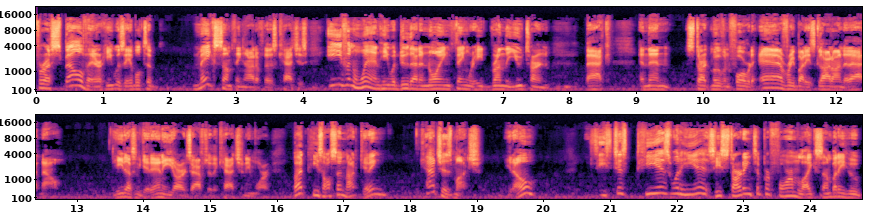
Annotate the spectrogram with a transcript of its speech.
for a spell there, he was able to make something out of those catches, even when he would do that annoying thing where he'd run the U turn back and then start moving forward. Everybody's got onto that now. He doesn't get any yards after the catch anymore, but he's also not getting catches much, you know? He's just, he is what he is. He's starting to perform like somebody who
